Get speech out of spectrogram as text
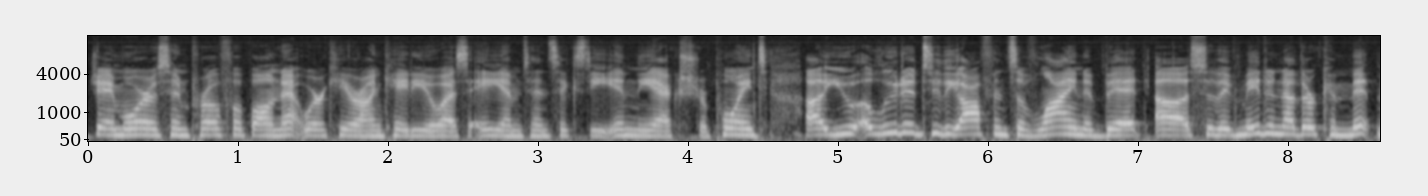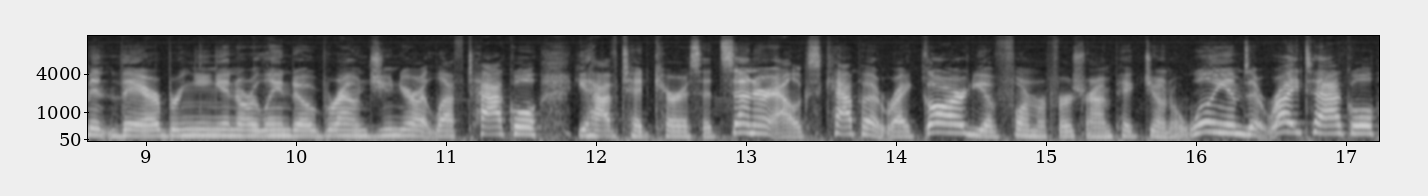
Jay Morrison, Pro Football Network here on KDOS AM 1060 in the extra point. Uh, you alluded to the offensive line a bit. Uh, so they've made another commitment there, bringing in Orlando Brown Jr. at left tackle. You have Ted Karras at center, Alex Cappa at right guard. You have former first round pick Jonah Williams at right tackle.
